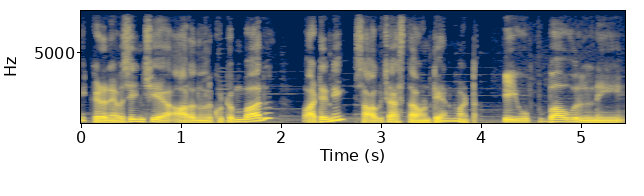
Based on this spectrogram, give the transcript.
ఇక్కడ నివసించే ఆరు వందల కుటుంబాలు వాటిని సాగు చేస్తూ ఉంటాయి అన్నమాట ఈ ఉప్పు బావుల్ని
